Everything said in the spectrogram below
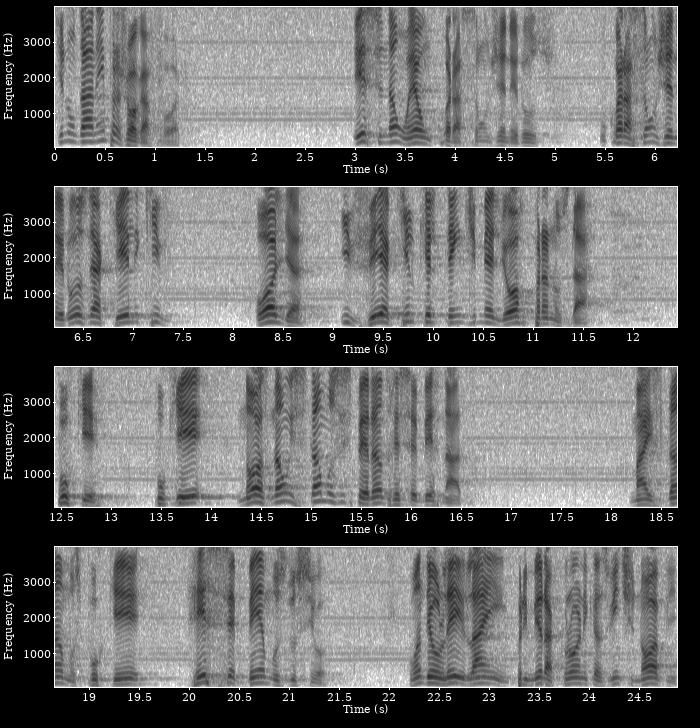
que não dá nem para jogar fora. Esse não é um coração generoso. O coração generoso é aquele que olha e vê aquilo que ele tem de melhor para nos dar. Por quê? Porque nós não estamos esperando receber nada, mas damos porque recebemos do Senhor. Quando eu leio lá em 1 Crônicas 29,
